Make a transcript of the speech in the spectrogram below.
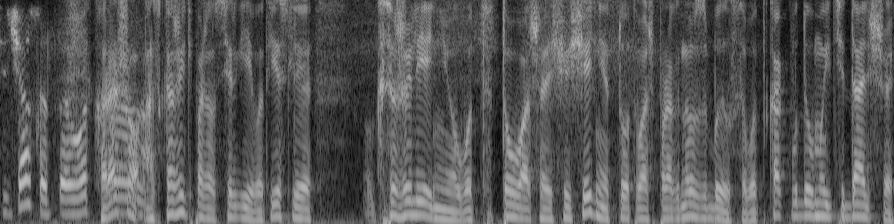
сейчас это вот... Хорошо, э, а скажите, пожалуйста, Сергей, вот если, к сожалению, вот то ваше ощущение, тот ваш прогноз сбылся, вот как вы думаете дальше,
